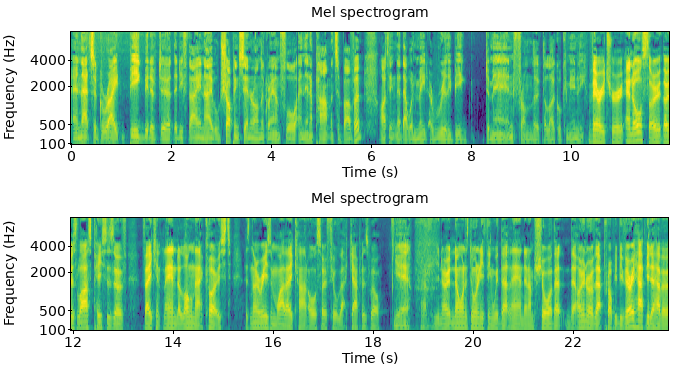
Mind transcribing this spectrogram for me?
And that's a great big bit of dirt that if they enabled shopping centre on the ground floor and then apartments above it, I think that that would meet a really big demand from the, the local community. Very true. And also, those last pieces of vacant land along that coast, there's no reason why they can't also fill that gap as well. Yeah. Um, you know, no one's doing anything with that land, and I'm sure that the owner of that property would be very happy to have a,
